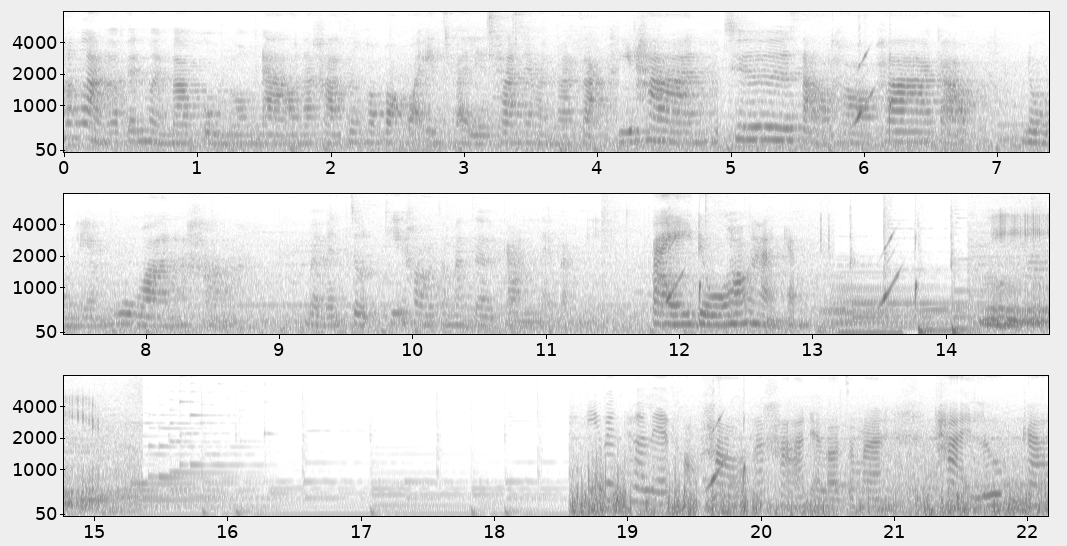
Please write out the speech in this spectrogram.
ข้างหลังก็เป็นเหมือนแบบกลุ่มดวงดาวนะคะ ซึ่งเขาบอกว่าอินสปิเรชันเนี่ยมันมาจากนิทาน ชื่อสาวทอผ้ากับหนุ่มเลี้ยงวัวนะคะ เหมือนเป็นจุดที่เขาจะมาเจอกันอะไรแบบนี้ ไปดูห้องอาหารกัน นี่ นี่เป็นเทอร์เลสของเขานะคะ เดี๋ยวเราจะมาถ่ายรูปกัน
